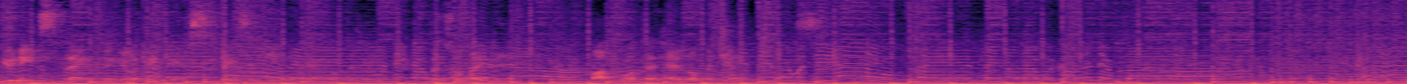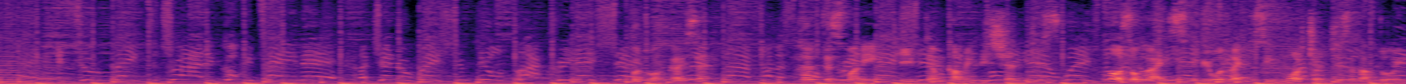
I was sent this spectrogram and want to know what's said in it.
You need strength in your fingers, basically. That's what I mean. But what a hell of a challenge, guys. Good one guys, eh? Health is money, keep them coming these challenges. Also guys, if you would like to see more challenges that I'm doing,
